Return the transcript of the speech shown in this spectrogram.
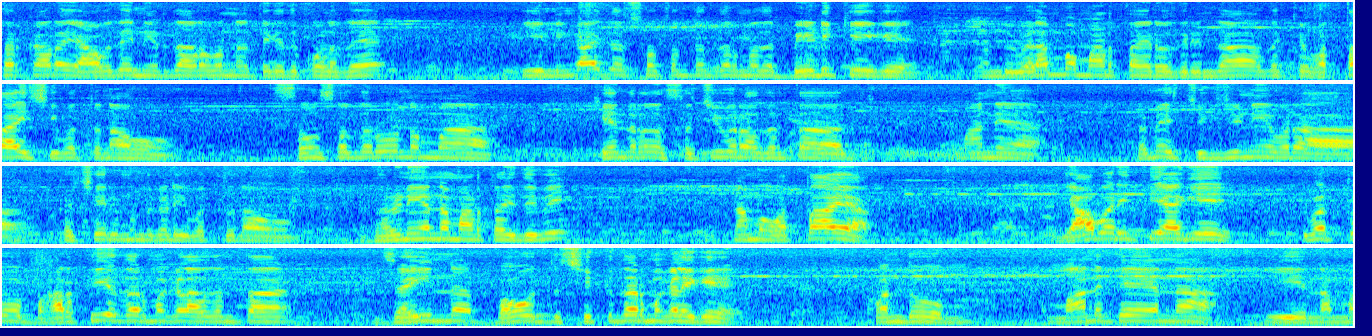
ಸರ್ಕಾರ ಯಾವುದೇ ನಿರ್ಧಾರವನ್ನು ತೆಗೆದುಕೊಳ್ಳದೆ ಈ ಲಿಂಗಾಯತ ಸ್ವತಂತ್ರ ಧರ್ಮದ ಬೇಡಿಕೆಗೆ ಒಂದು ವಿಳಂಬ ಮಾಡ್ತಾ ಇರೋದರಿಂದ ಅದಕ್ಕೆ ಒತ್ತಾಯಿಸಿ ಇವತ್ತು ನಾವು ಸಂಸದರು, ನಮ್ಮ ಕೇಂದ್ರದ ಸಚಿವರಾದಂಥ ಮಾನ್ಯ ರಮೇಶ್ ಜಿಗಜಿಣಿಯವರ ಕಚೇರಿ ಮುಂದಗಡೆ ಇವತ್ತು ನಾವು ಧರಣಿಯನ್ನು ಮಾಡ್ತಾಯಿದ್ದೀವಿ ನಮ್ಮ ಒತ್ತಾಯ ಯಾವ ರೀತಿಯಾಗಿ ಇವತ್ತು ಭಾರತೀಯ ಧರ್ಮಗಳಾದಂಥ ಜೈನ, ಬೌದ್ಧ, ಸಿಖ್ ಧರ್ಮಗಳಿಗೆ ಒಂದು ಮಾನ್ಯತೆಯನ್ನು ಈ ನಮ್ಮ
